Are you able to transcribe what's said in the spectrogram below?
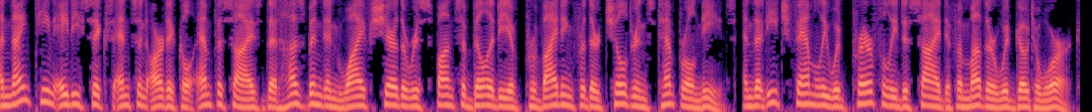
A 1986 Ensign article emphasized that husband and wife share the responsibility of providing for their children's temporal needs, and that each family would prayerfully decide if a mother would go to work.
